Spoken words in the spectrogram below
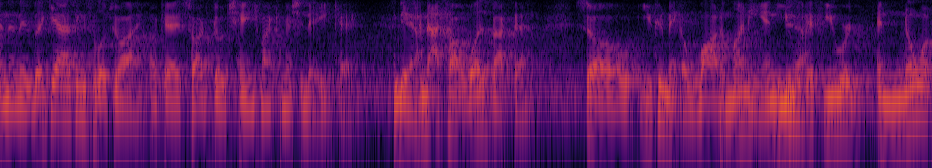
And then they'd be like, yeah, I think it's a little too high. Okay, so I'd go change my commission to eight k. Yeah. and that's how it was back then. So you can make a lot of money, and you Yeah. if you were and no one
